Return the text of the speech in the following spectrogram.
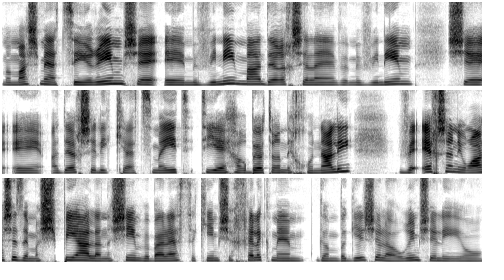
ממש מהצעירים שמבינים מה הדרך שלהם ומבינים שהדרך שלי כעצמאית תהיה הרבה יותר נכונה לי, ואיך שאני רואה שזה משפיע על אנשים ובעלי עסקים שחלק מהם גם בגיל של ההורים שלי, או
